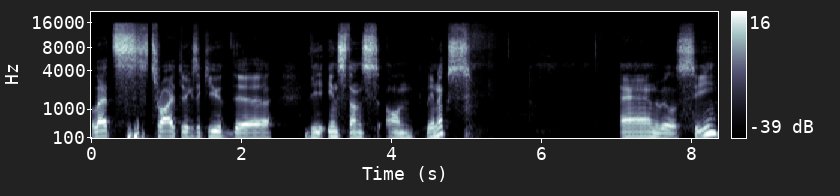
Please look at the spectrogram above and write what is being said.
Let's try to execute the, the instance on Linux. And we'll see.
